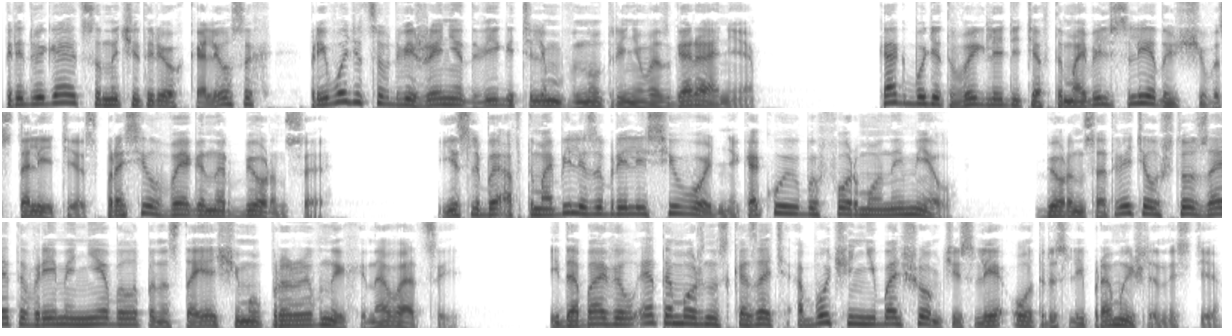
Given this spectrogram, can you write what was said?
передвигается на четырех колесах, приводится в движение двигателем внутреннего сгорания. «Как будет выглядеть автомобиль следующего столетия?» — спросил Веганер Бёрнса. «Если бы автомобиль изобрели сегодня, какую бы форму он имел?» Бёрнс ответил, что за это время не было по-настоящему прорывных инноваций. И добавил, это можно сказать об очень небольшом числе отраслей промышленности.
